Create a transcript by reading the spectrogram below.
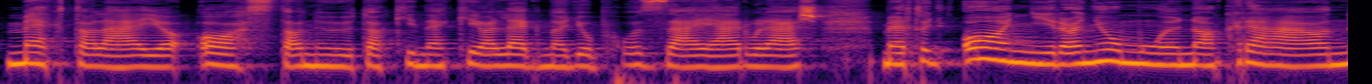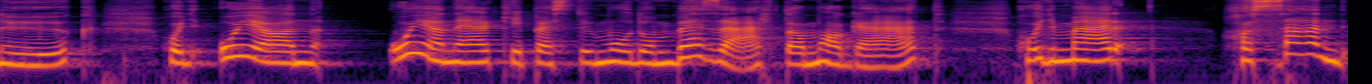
megtalálja azt a nőt, aki neki a legnagyobb hozzájárulás, mert hogy annyira nyomulnak rá a nők, hogy olyan, olyan elképesztő módon bezárta magát, hogy már ha, szánd,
